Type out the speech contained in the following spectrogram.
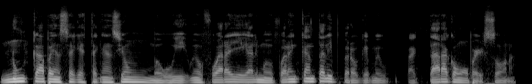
nunca pensé que esta canción me, me fuera a llegar y me fuera a encantar, pero que me impactara como persona.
